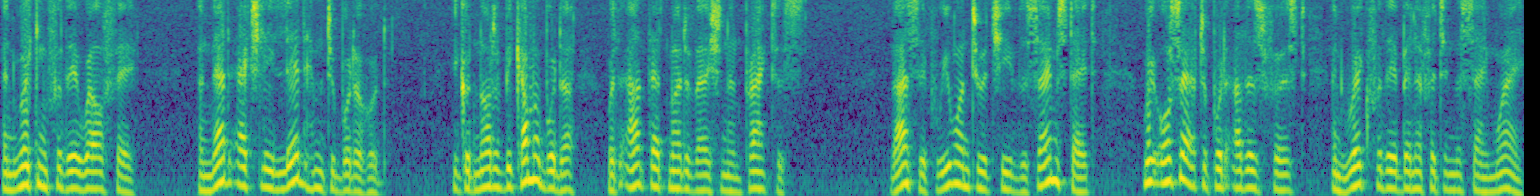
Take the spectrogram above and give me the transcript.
and working for their welfare, and that actually led him to Buddhahood. He could not have become a Buddha without that motivation and practice. Thus, if we want to achieve the same state, we also have to put others first and work for their benefit in the same way.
